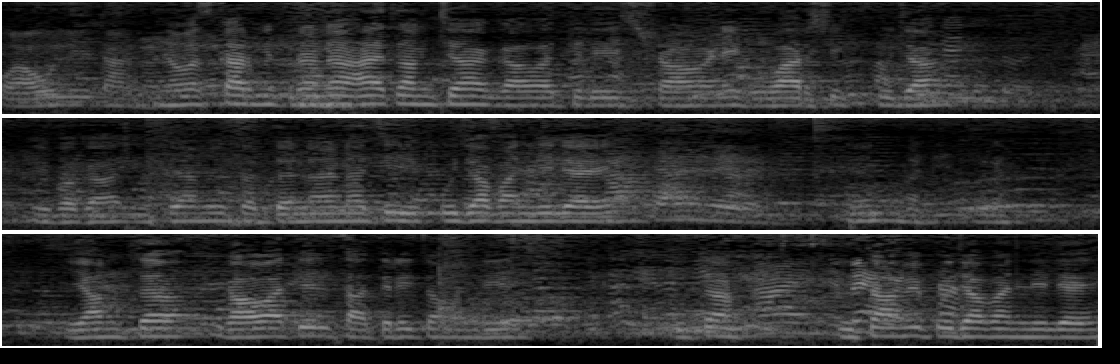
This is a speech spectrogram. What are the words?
नमस्कार मित्रांनो आज आमच्या गावातील श्रावण श्रावणिक वार्षिक पूजा. हे बघा इथे आम्ही सत्यनारायणाची पूजा बांधलेली आहे. हे आमचं गावातील सातेरीचं मंदिर. इथं इथं आम्ही पूजा बांधलेली आहे.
